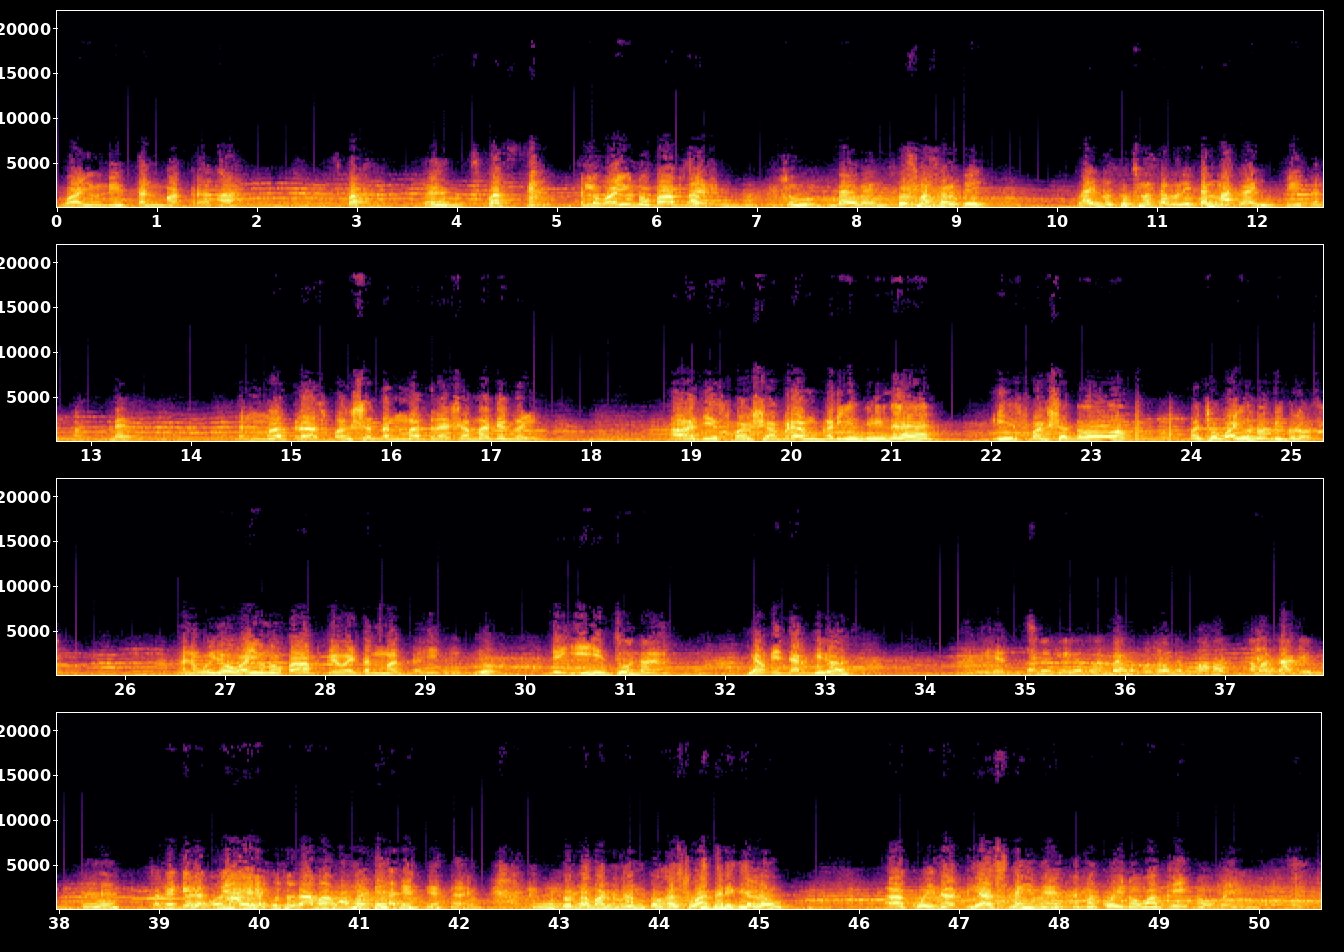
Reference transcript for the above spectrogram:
વાયુની તન્માત્રા. સ્પર્શ. હે? સ્પર્શ. એટલે બાપ છે. શું? બરાબર એનું સૂક્ષ્મ સ્વરૂપી. વાયુનું સૂક્ષ્મ સ્વરૂપ તન માત્ર એનું એ તન્માત્રા. બરાબર. તન્માત્રા સ્પર્શ તન્માત્રા શા માટે કહી આ જે સ્પર્શ આપણે આમ કરીએ છીએ ને એ સ્પર્શ તો પાછો વાયુ નો દીકરો છે. અને ઓઈલો વાયુ નો પાપ કેવાય તન્માત્ર ઈ તું ને ક્યાં વિચાર કર્યો? હે? તો તમારું નામ તો હસવા તરીકે લઉં. આ કોઈના અભ્યાસ નહીં ને એમાં કોઈનો વાંકે ન હોય.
